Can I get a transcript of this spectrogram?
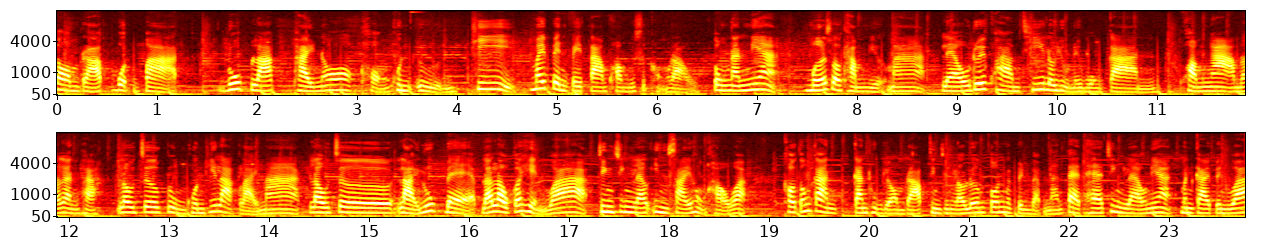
ยอมรับบทบาท รูปลักษณ์ภายนอกของคนอื่น ที่ไม่เป็นไปตามความรู้สึกของเรา ตรงนั้นเนี่ยเม r s เราทำเยอะมาก แล้วด้วยความที่เราอยู่ในวงการความงามแล้วกันค่ะ เราเจอกลุ่มคนที่หลากหลายมาก เราเจอหลายรูปแบบแล้วเราก็เห็นว่าจริง ๆ แล้วอินไซต์ของเขาอะเขาต้องการการถูกยอมรับจริงๆแล้วเริ่มต้นมันเป็นแบบนั้น แต่แท้จริงแล้วเนี่ยมันกลายเป็นว่า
